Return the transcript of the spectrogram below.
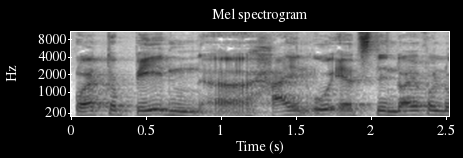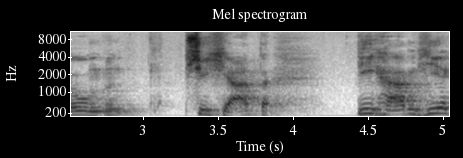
Orthopäden, HNO-Ärzte, äh, Neurologen und Psychiater. Die haben, hier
